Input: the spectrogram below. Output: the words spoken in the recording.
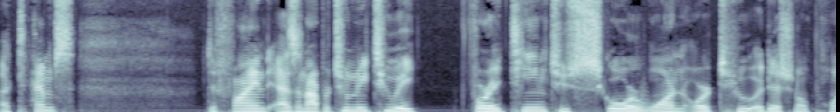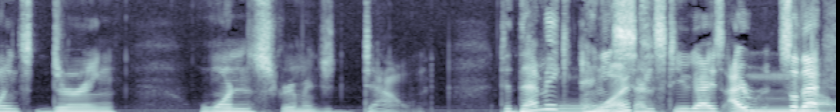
attempts, defined as an opportunity to a for a team to score one or two additional points during one scrimmage down. Did that make any What? sense to you guys? I so that all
